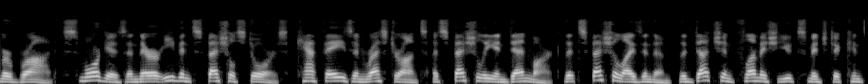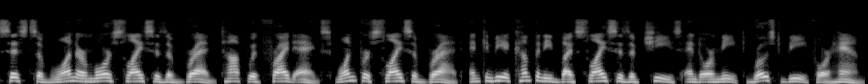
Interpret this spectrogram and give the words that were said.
smørbrød, smörgås and there are even special stores, cafes and restaurants especially in Denmark that specialize in them. The Dutch and Flemish uitsmijter consists of one or more slices of bread topped with fried eggs one per slice of bread, and can be accompanied by slices of cheese and or meat, roast beef or ham.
